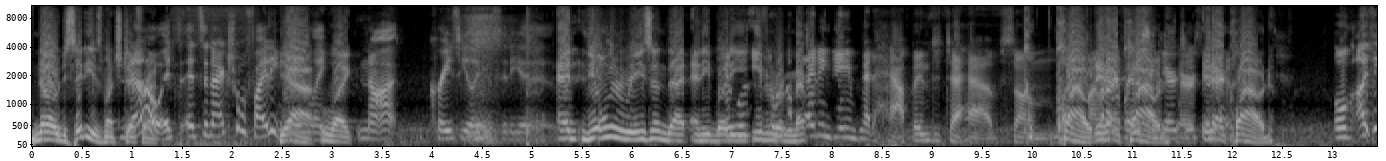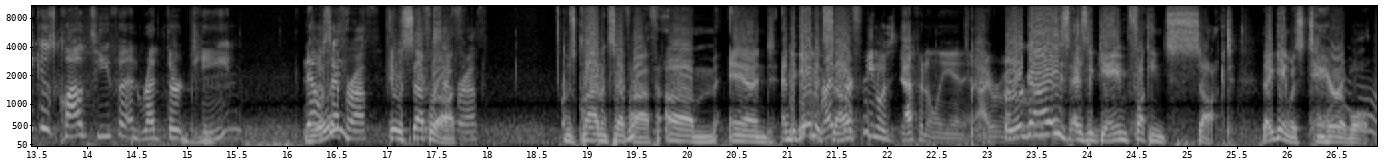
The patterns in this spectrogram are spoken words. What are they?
no, Dissidia is much different. No, it's it's an actual fighting Yeah, game. Like, like- not crazy like Dissidia is. and the only reason that anybody it was, even it was remember fighting game that happened to have some like, Cloud. It had Cloud. characters It had Cloud. Oh, I think it was Cloud Tifa and Red 13. No, Really? Sephiroth. It was Sephiroth. Sephiroth. It was Cloud and Sephiroth. Um, and and the game itself. Red itself. 13 was definitely in it. I remember. Ehrgeiz as a game fucking sucked. That game was terrible.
